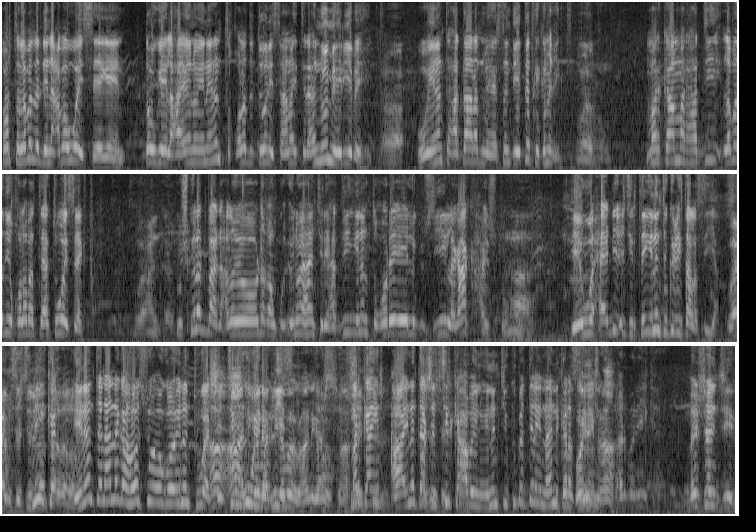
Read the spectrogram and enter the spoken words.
horta labada dhinacba way seegeen dawgay lahaayeenoo in inanta qolada doonaysaana tidhaha noo meheriye bay ahayd. Oo inanta haddaanad mehersan dee dadka kama xigtid. Markaa mar haddii labadii qoloba taagto way seegta mushkilad baa dhacday oo dhaqanku inoo ahaan jiray haddii inanta hore ee lagu siiyey lagaa kaxaysto. Dee waxaa dhici jirtay inanta ku xigtaa la siiya. Ninka inantan annagaa hoos u ogo inantu waa shan jir ugu weyn hablihiisa marka in- aa inantaa shan jirka abaynu inantii ku bedelaynaa ninkana siinayna ma shan jir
